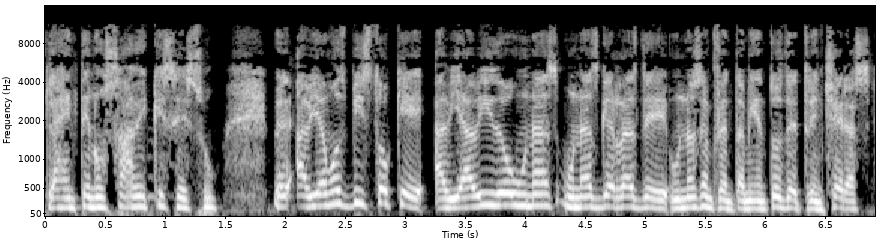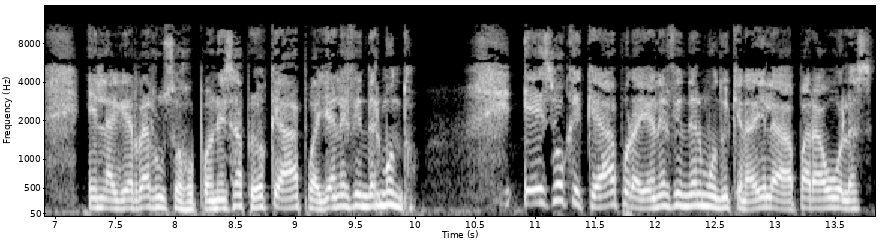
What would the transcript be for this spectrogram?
La gente no sabe qué es eso. Eh, habíamos visto que había habido unas, unas guerras de, unos enfrentamientos de trincheras en la guerra ruso-japonesa, pero quedaba por allá en el fin del mundo. Eso que queda por allá en el fin del mundo y que nadie le da parabolas,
